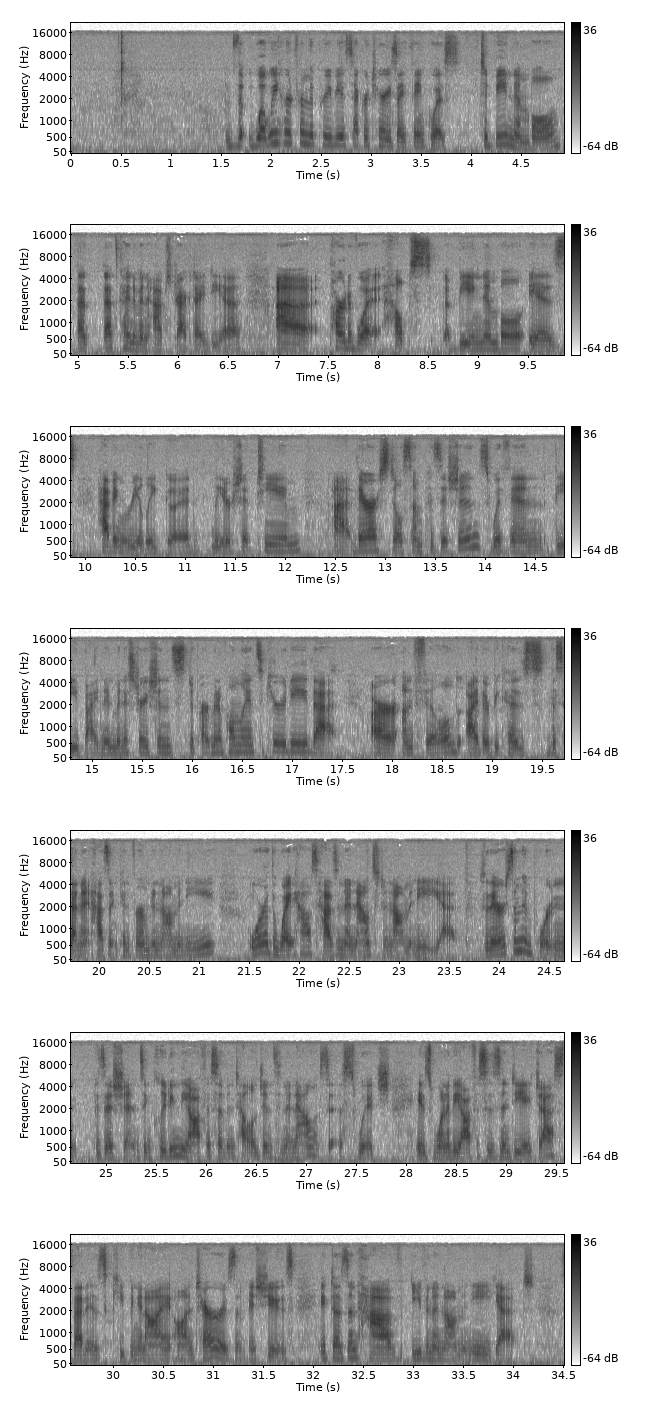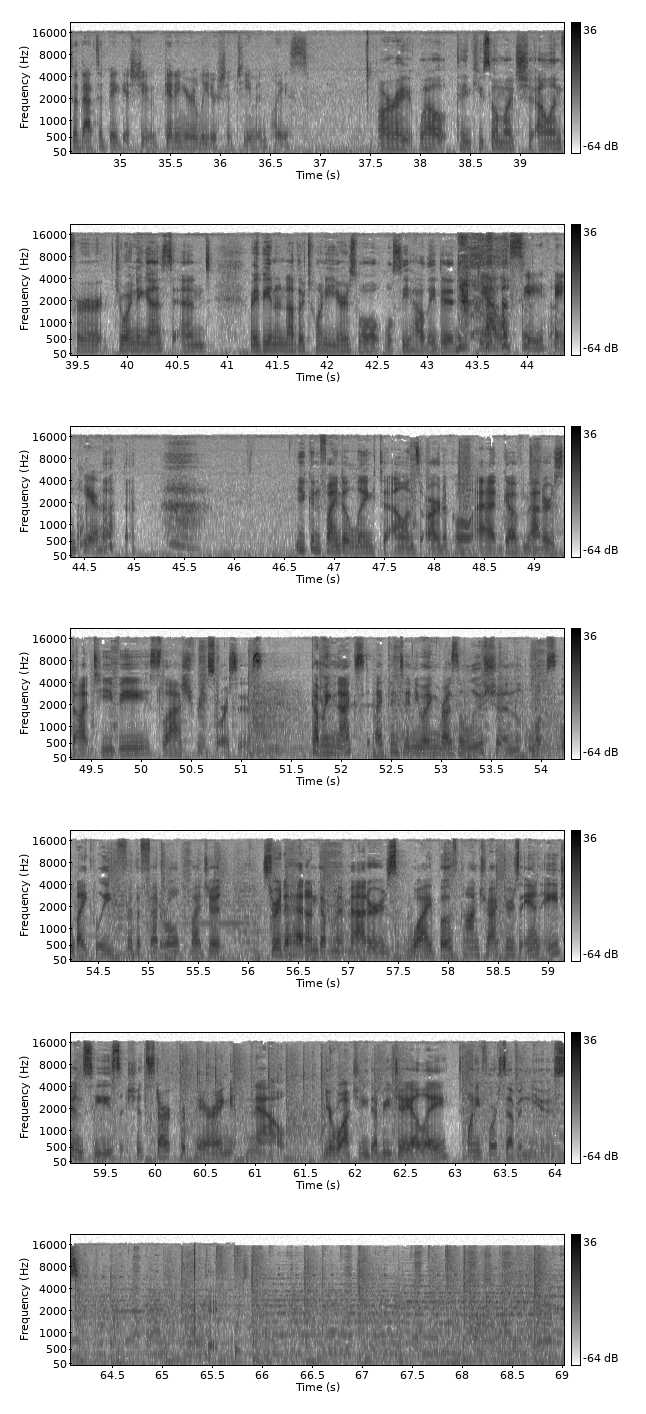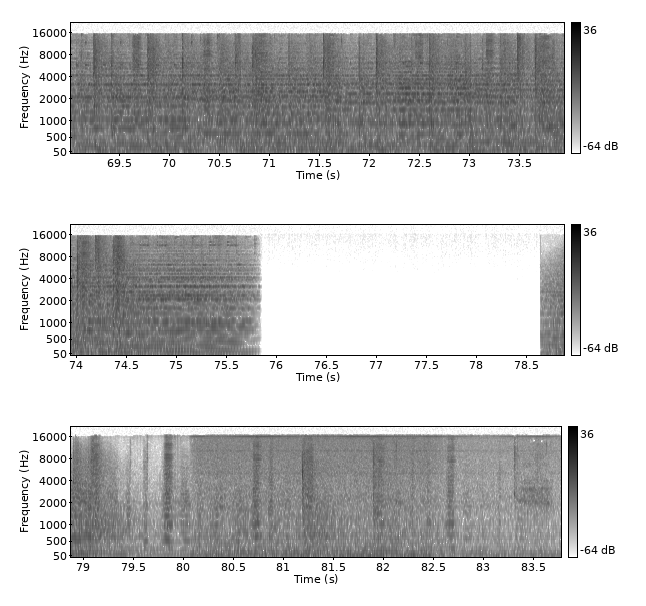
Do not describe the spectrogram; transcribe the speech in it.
What we heard from the previous secretaries, I think, was to be nimble. That, that's kind of an abstract idea. Uh, part of what helps being nimble is having really good leadership team. Uh, there are still some positions within the Biden administration's Department of Homeland Security that are unfilled, either because the Senate hasn't confirmed a nominee or the White House hasn't announced a nominee yet. So there are some important positions, including the Office of Intelligence and Analysis, which is one of the offices in DHS that is keeping an eye on terrorism issues. It doesn't have even a nominee yet. So that's a big issue, getting your leadership team in place. All right. Well, thank you so much, Ellen, for joining us. And maybe in another 20 years, we'll, we'll see how they did. Yeah, we'll see. Thank you. You can find a link to Ellen's article at govmatters.tv slash resources. Coming next, a continuing resolution looks likely for the federal budget. Straight ahead on Government Matters, why both contractors and agencies should start preparing now. You're watching WJLA 24 7 News.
